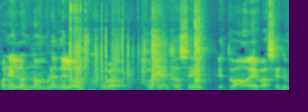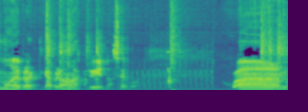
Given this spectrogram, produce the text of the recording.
poner los nombres de los otros jugadores, ¿ok? Entonces, esto va, a ser en modo de práctica, pero vamos a escribirlo, sé, Juan,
